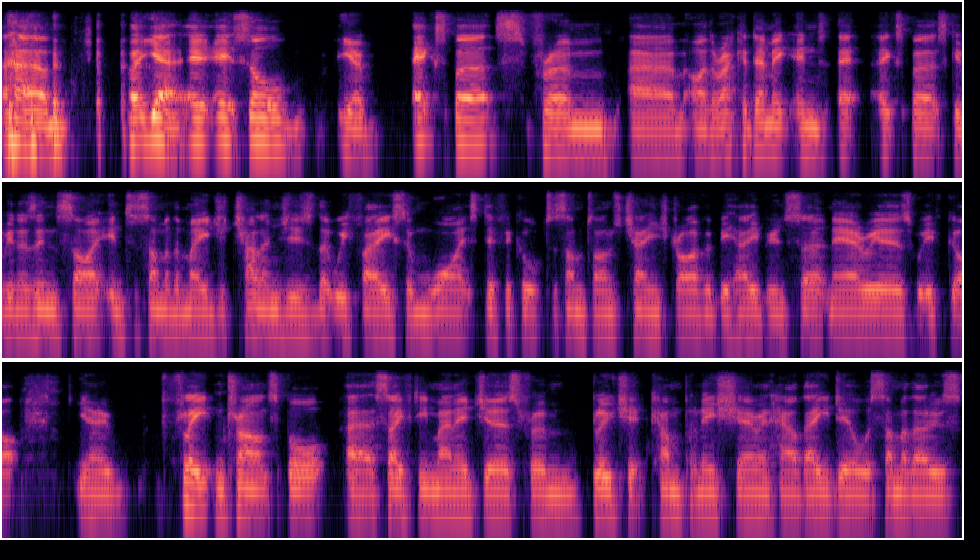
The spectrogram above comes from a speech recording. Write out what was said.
Um, but yeah, it, it's all you know experts from um, either academic in, experts giving us insight into some of the major challenges that we face and why it's difficult to sometimes change driver behavior in certain areas. We've got, you know, fleet and transport uh, safety managers from blue chip companies sharing how they deal with some of those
